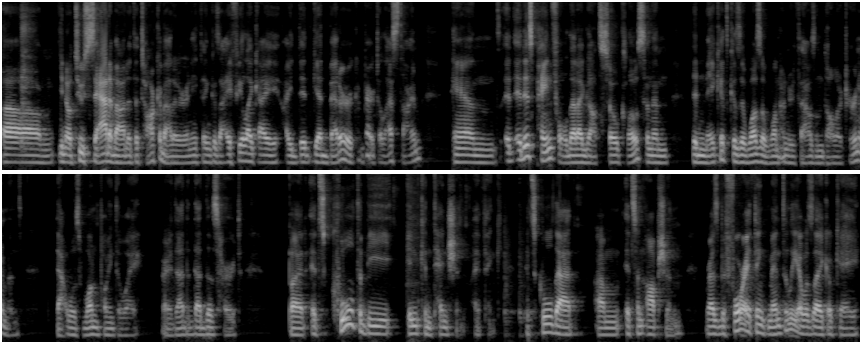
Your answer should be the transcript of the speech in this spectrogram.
um, you know, too sad about it to talk about it or anything because I feel like I I did get better compared to last time, and it, it is painful that I got so close and then didn't make it because it was a one hundred thousand dollar tournament that was one point away. Right, that that does hurt, but it's cool to be in contention. I think it's cool that um, it's an option. Whereas before, I think mentally I was like, okay,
